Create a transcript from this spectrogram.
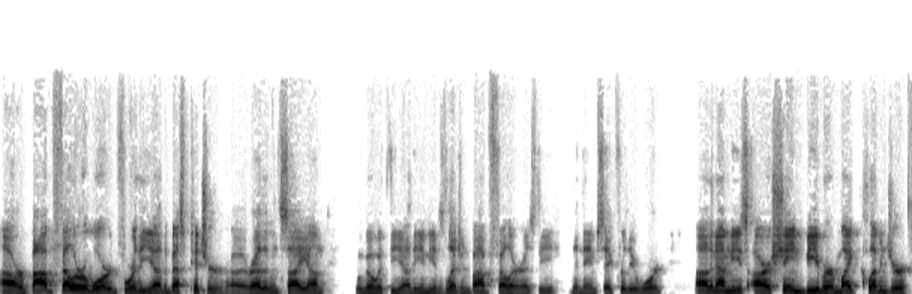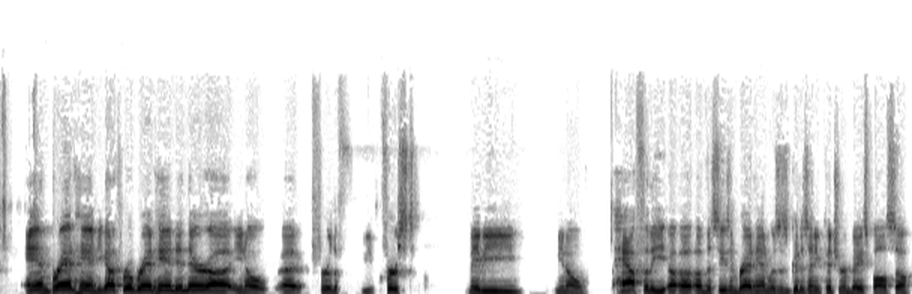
Our Bob Feller Award for the uh, the best pitcher, uh, rather than Cy Young, we'll go with the uh, the Indians legend Bob Feller as the the namesake for the award. Uh, the nominees are Shane Bieber, Mike Clevinger, and Brad Hand. You got to throw Brad Hand in there. Uh, you know, uh, for the first maybe you know half of the of the season, Brad Hand was as good as any pitcher in baseball. So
